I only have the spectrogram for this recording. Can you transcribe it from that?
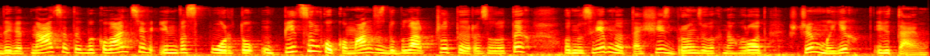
19 вихованців інваспорту. У підсумку команда здобула 4 золотих, одну срібну та 6 бронзових нагород. З чим ми їх і вітаємо.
